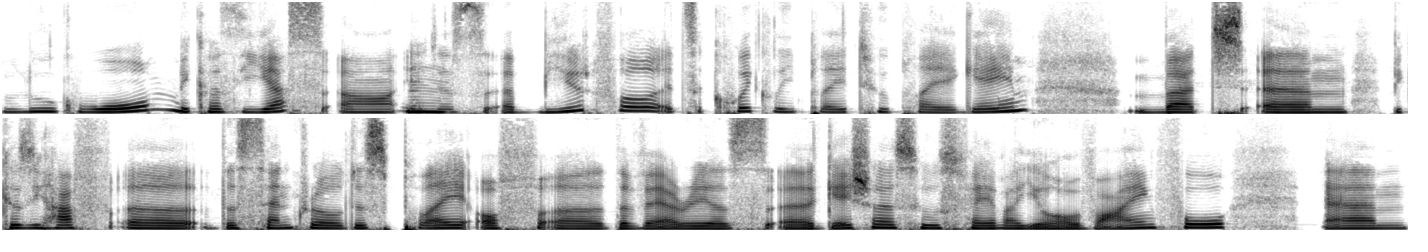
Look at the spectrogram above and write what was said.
lukewarm because yes, uh, mm. it is a beautiful, it's a quickly play two player game, but um, because you have uh, the central display of uh, the various uh, geishas whose favor you are vying for, um,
